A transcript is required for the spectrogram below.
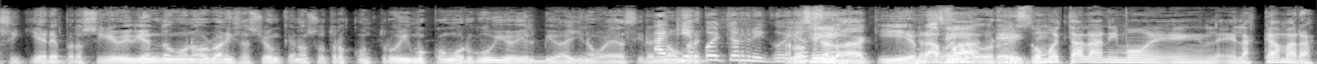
si quiere, pero sigue viviendo en una urbanización que nosotros construimos con orgullo y él vive allí, no voy a decir el Aquí nombre. en Puerto Rico. Yo ser aquí en Rafa, Puerto eh, Rico. ¿cómo está el ánimo en, en las cámaras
